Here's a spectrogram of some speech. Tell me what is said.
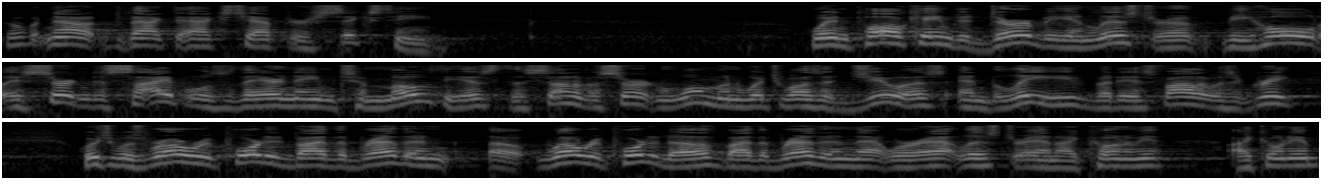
go now back to Acts chapter 16. When Paul came to Derbe and Lystra, behold, a certain disciple was there named Timotheus, the son of a certain woman which was a Jewess and believed, but his father was a Greek which was well reported by the brethren, uh, well reported of by the brethren that were at Lystra and Iconium, Iconium.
